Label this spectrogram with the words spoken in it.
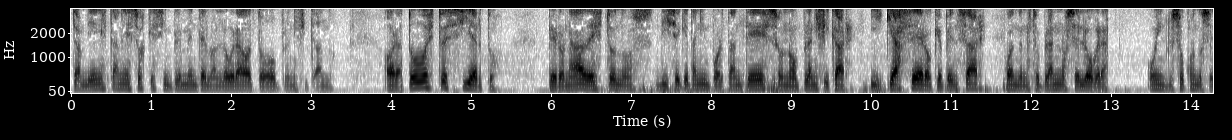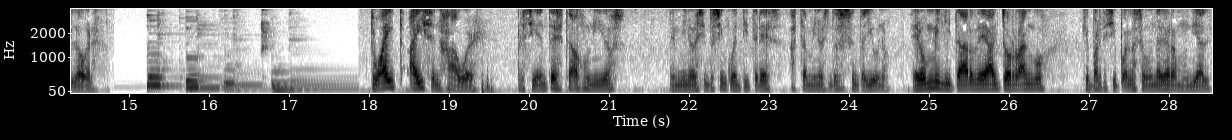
También están esos que simplemente lo han logrado todo planificando. Ahora, todo esto es cierto, pero nada de esto nos dice qué tan importante es o no planificar y qué hacer o qué pensar cuando nuestro plan no se logra o incluso cuando se logra. Dwight Eisenhower, presidente de Estados Unidos en 1953 hasta 1961, era un militar de alto rango que participó en la Segunda Guerra Mundial.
